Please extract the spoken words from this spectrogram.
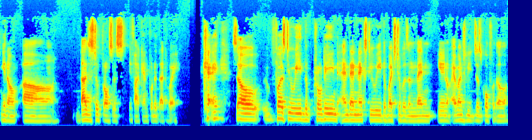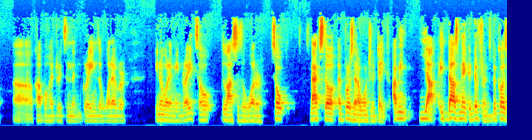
you know uh, digestive process if i can put it that way. Okay? So first you eat the protein and then next you eat the vegetables and then you know eventually just go for the uh, carbohydrates and then grains or whatever. You know what i mean right? So is the water. So that's the approach that i want you to take. I mean yeah it does make a difference because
